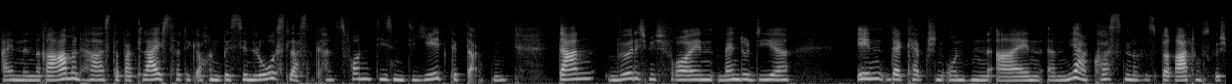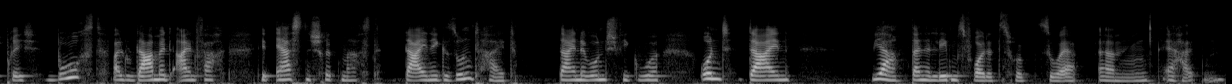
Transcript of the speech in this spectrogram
einen Rahmen hast, aber gleichzeitig auch ein bisschen loslassen kannst von diesen Diätgedanken, dann würde ich mich freuen, wenn du dir in der Caption unten ein ähm, ja, kostenloses Beratungsgespräch buchst, weil du damit einfach den ersten Schritt machst, deine Gesundheit, deine Wunschfigur und dein, ja, deine Lebensfreude zurück zu er, ähm, erhalten.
